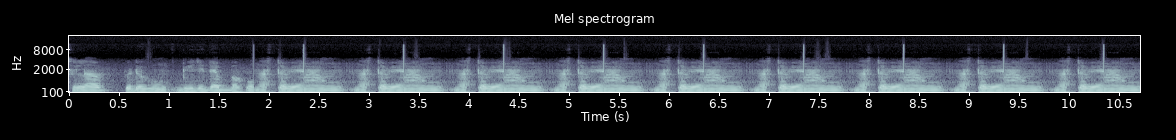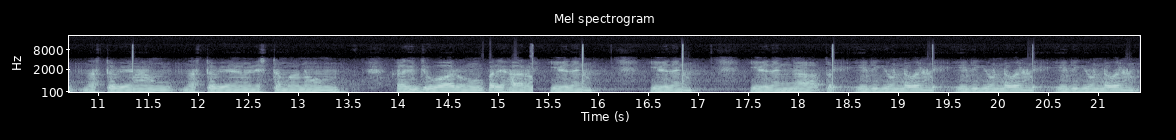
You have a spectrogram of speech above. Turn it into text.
శిల పిడుగు వీటి దెబ్బకు నష్టవేనాం నష్టవేనాం నష్టవేనాం నష్టవేనాం నష్టవేనాం నష్టవేనాం నష్టవేనాం నష్టవేనాం నష్టవేనాం నష్టవేన నష్టవేన వినిష్టములను కలిగించువారు పరిహారం ఈ విధంగా ఈ విధంగా ఈ విధంగా ఎరిగి ఉండవలను ఎరిగి ఉండవలను ఎరిగి ఉండవలను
